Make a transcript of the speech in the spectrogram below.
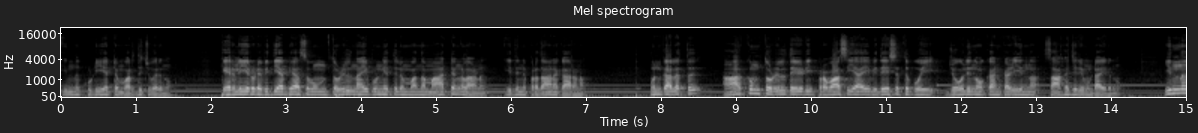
ഇന്ന് കുടിയേറ്റം വർദ്ധിച്ചു വരുന്നു. കേരളീയരുടെ വിദ്യാഭ്യാസവും തൊഴിൽ നൈപുണ്യത്തിലും വന്ന മാറ്റങ്ങളാണ് ഇതിന് പ്രധാന കാരണം. മുൻകാലത്ത് ആർക്കും തൊഴിൽ തേടി പ്രവാസിയായി വിദേശത്ത് പോയി ജോലി നോക്കാൻ കഴിയുന്ന സാഹചര്യമുണ്ടായിരുന്നു. ഇന്ന്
